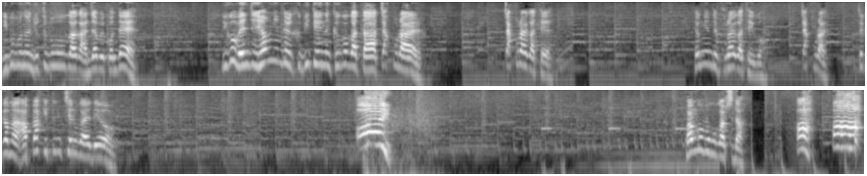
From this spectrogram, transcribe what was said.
이 부분은 유튜브가 안 잡을 건데, 이거 왠지 형님들 그 밑에 있는 그거 같다. 짝불알. 짝불알 같아. 형님들 불알 같아, 이거. 짝불알. 잠깐만, 앞바퀴 뜬 채로 가야 돼요. 어이! 광고 보고 갑시다. 아! 아!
